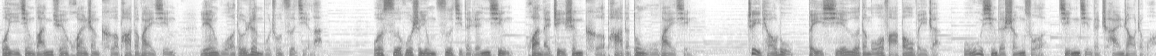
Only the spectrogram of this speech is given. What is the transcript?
我已经完全换上可怕的外形，连我都认不出自己了。我似乎是用自己的人性换来这身可怕的动物外形。这条路被邪恶的魔法包围着，无形的绳索紧紧地缠绕着我。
